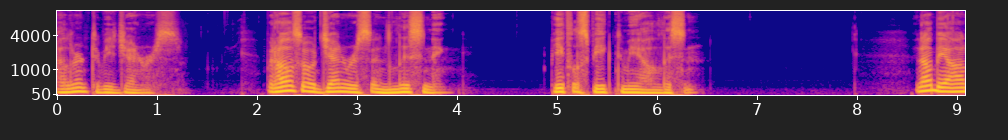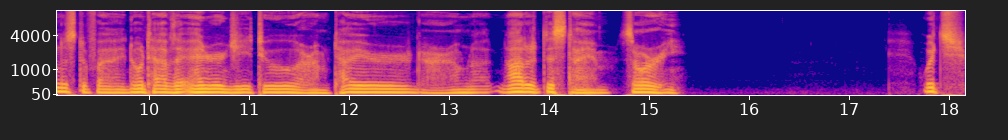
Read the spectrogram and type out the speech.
I learned to be generous, but also generous in listening. People speak to me, I'll listen. And I'll be honest if I don't have the energy to, or I'm tired, or I'm not, not at this time, sorry. Which,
